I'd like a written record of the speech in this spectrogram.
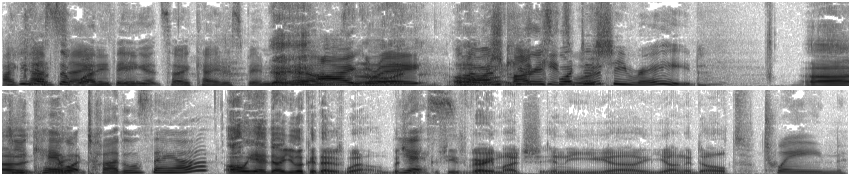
I think that's the one anything. thing it's okay to spend Yeah, money yeah. on. I agree. then. Although All I'm curious, what would. does she read? Uh, Do you care I- what titles they are? Oh, yeah, no, you look at that as well. But Yes. she's, she's very much in the uh, young adult Tween.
